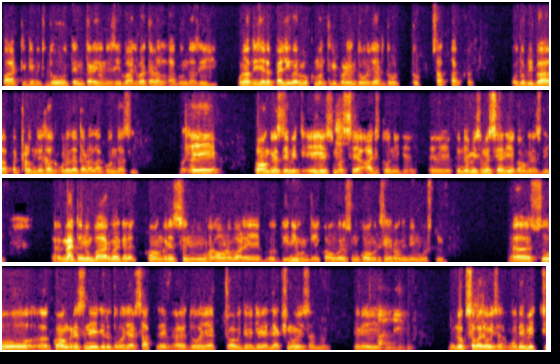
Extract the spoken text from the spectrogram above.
ਪਾਰਟੀ ਦੇ ਵਿੱਚ ਦੋ ਤਿੰਨ ਧੜੇ ਹੁੰਦੇ ਸੀ। ਬਾਜਵਾ ਧੜਾ ਲੱਗ ਹੁੰਦਾ ਸੀ। ਉਹਨਾਂ ਦੀ ਜਦੋਂ ਪਹਿਲੀ ਵਾਰ ਮੁੱਖ ਮੰਤਰੀ ਬਣੇ 2002 ਤੋਂ 7 ਤੱਕ ਉਦੋਂ ਬੀਬਾ ਪੱਠਲ ਹੁੰਦੇ ਸਨ ਉਹਨਾਂ ਦਾ ਧੜਾ ਲੱਗ ਹੁੰਦਾ ਸੀ। ਇਹ ਕਾਂਗਰਸ ਦੇ ਵਿੱਚ ਇਹ ਸਮੱਸਿਆ ਅੱਜ ਤੋਂ ਨਹੀਂ ਹੈ ਕੋਈ ਨਵੀਂ ਸਮੱਸਿਆ ਨਹੀਂ ਹੈ ਕਾਂਗਰਸ ਦੀ। ਮੈਂ ਤੁਹਾਨੂੰ ਬਾਰ-ਬਾਰ ਕਹਿੰਦਾ ਕਾਂਗਰਸ ਨੂੰ ਹਰਾਉਣ ਵਾਲੇ ਵਿਰੋਧੀ ਨਹੀਂ ਹੁੰਦੇ ਕਾਂਗਰਸ ਨੂੰ ਕਾਂਗਰਸ ਹੀ ਹਰਾਉਂਦੀ ਨੇ ਮੋਸਟਲੀ ਸੋ ਕਾਂਗਰਸ ਨੇ ਜਦੋਂ 2007 ਦੇ ਅਹ, 2024 ਦੇ ਵਿੱਚ ਜਿਹੜੇ ਇਲੈਕਸ਼ਨ ਹੋਏ ਸਨ ਜਿਹੜੇ ਲੋਕ ਸਭਾ ਦੇ ਹੋਏ ਸਨ ਉਹਦੇ ਵਿੱਚ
